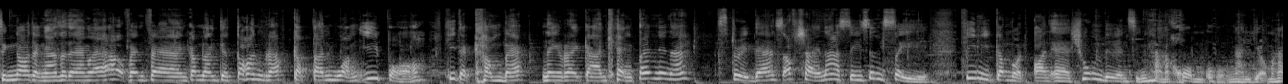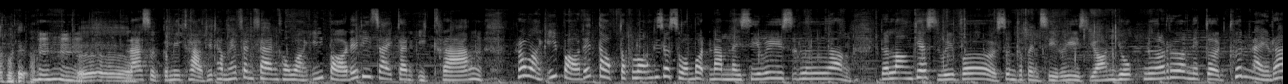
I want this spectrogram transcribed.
ซึ่งนอกจากงานแสดงแล้ว แฟนๆกำลังจะต้อนรับกับตันหวังอี้ป๋อที่จะคัมแบ็กในรายการแข่งเต้นเนี่ยนะ Street Dance of China Season 4 ที่มีกำหนดออนแอร์ช่วงเดือนสิงหาคม โอ้โห งานเยอะมากเลยอะเออล่าสุดก็มีข่าวที่ทำให้แฟน ๆ ของหวังอี้ปอได้ดีใจกันอีกครั้ง เพราะหวังอี้ปอได้ตอบตกลงที่จะสวมบทนำในซีรีส์เรื่อง The Longest River ซึ่งก็เป็นซีรีส์ย้อนยุคเนื้อเรื่องเนี่ยเกิดขึ้นในรา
